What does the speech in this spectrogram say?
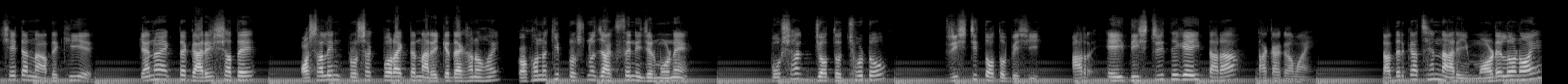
সেটা না দেখিয়ে কেন একটা গাড়ির সাথে অশালীন পোশাক পরা একটা নারীকে দেখানো হয়? কখনো কি প্রশ্ন জাগছে নিজের মনে? পোশাক যত ছোট, দৃষ্টি তত বেশি। আর এই দৃষ্টি থেকেই তারা টাকা কামায়। তাদের কাছে নারী মডেলও নয়,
